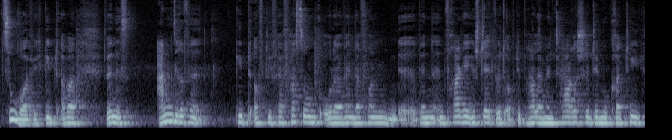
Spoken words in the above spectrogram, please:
zu häufig gibt, aber wenn es Angriffe gibt auf die Verfassung oder wenn davon, äh, wenn in Frage gestellt wird, ob die parlamentarische Demokratie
